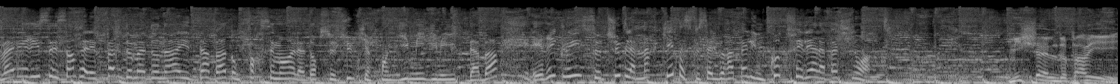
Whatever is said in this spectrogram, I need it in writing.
Valérie, c'est simple, elle est fan de Madonna et d'Abba, donc forcément elle adore ce tube qui reprend Gimme Gimme d'Abba. Eric, lui, ce tube l'a marqué parce que ça lui rappelle une côte fêlée à la patinoire. Michel de Paris.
